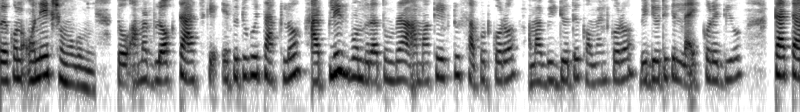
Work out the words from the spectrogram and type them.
এখন অনেক সময় ঘুমিয়ে। তো আমার ব্লগটা আজকে এতটুকুই থাকল। আর প্লিজ বন্ধুরা, তোমরা আমাকে একটু সাপোর্ট করো। আমার ভিডিওতে কমেন্ট করো। ভিডিওটিকে লাইক করে দিও। টাটা!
